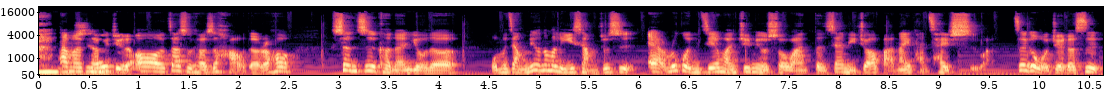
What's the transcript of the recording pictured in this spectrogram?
他们才会觉得，哦，炸薯条是好的，然后甚至可能有的。我们讲没有那么理想，就是哎呀，如果你今天玩具没有收完，等下你就要把那一盘菜吃完。这个我觉得是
